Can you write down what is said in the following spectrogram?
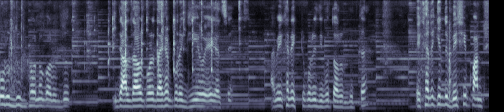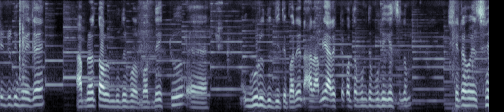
গরুর দুধ, ঘন গরুর দুধ। জাল দেওয়ার পরে দেখেন পুরো ঘি হয়ে গেছে। আমি এখানে একটু করে দিব তরল দুধটা। এখানে কিন্তু বেশি পানসে যদি হয়ে যায়, আপনারা তরল দুধের বদলে একটু গুঁড়ো দুধ দিতে পারেন। আর আমি আরেকটা কথা বলতে ভুলে গেছিলাম, সেটা হয়েছে,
